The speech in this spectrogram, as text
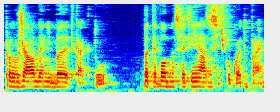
продължава да ни бъде така като пътеводна светлина за всичко, което правим.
